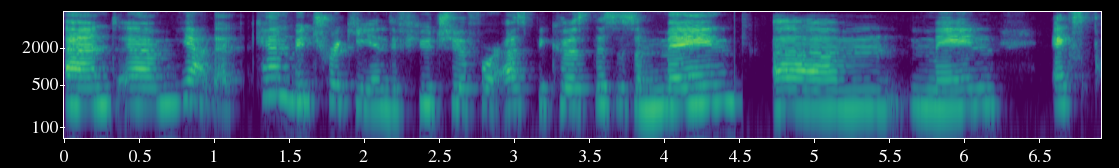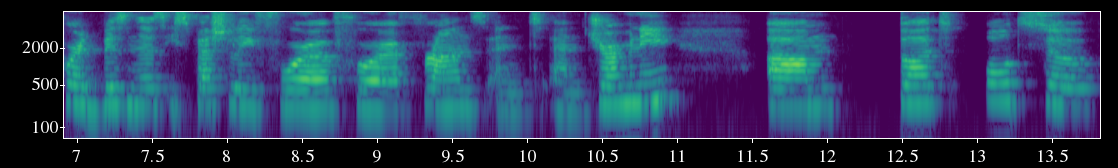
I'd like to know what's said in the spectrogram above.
And um, yeah, that can be tricky in the future for us because this is a main um, main export business, especially for for France and and Germany, um, but also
